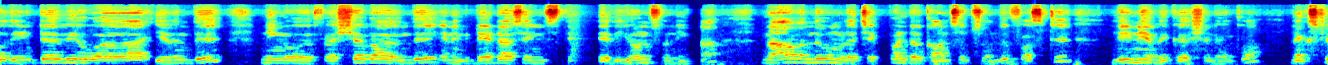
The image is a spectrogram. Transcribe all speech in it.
ஒரு இன்டர்வியூவா இருந்து நீங்க ஒரு ஃப்ரெஷரா இருந்து எனக்கு டேட்டா சயின்ஸ் தெரியும்னு சொன்னீங்கன்னா நான் வந்து உங்களை செக் பண்ற கான்செப்ட்ஸ் வந்து ஃபர்ஸ்ட் லீனியர் ரிகர்ஷன் இருக்கும். நெக்ஸ்ட்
